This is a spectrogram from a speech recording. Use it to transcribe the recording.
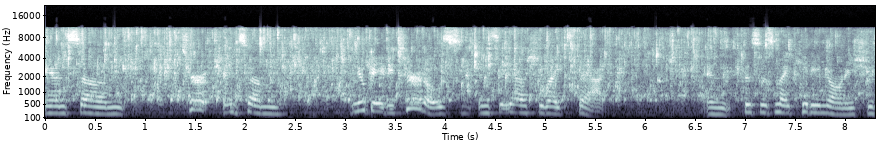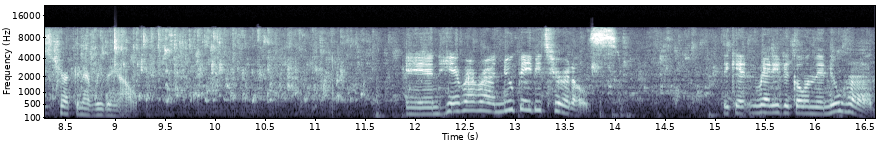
and some and some new baby turtles and see how she likes that. And this is my kitty Noni. She's checking everything out. And here are our new baby turtles. They're getting ready to go in their new home.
